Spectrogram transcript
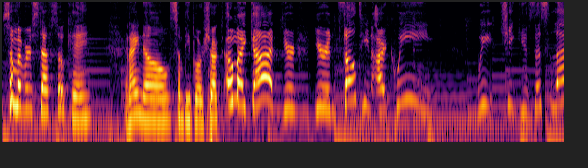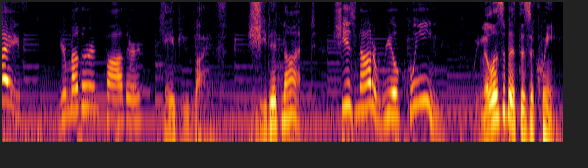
Some of her stuff's okay. And I know some people are shocked. Oh my god, you're you're insulting our queen. We she gives us life. Your mother and father gave you life. She did not. She is not a real queen. Queen Elizabeth is a queen.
